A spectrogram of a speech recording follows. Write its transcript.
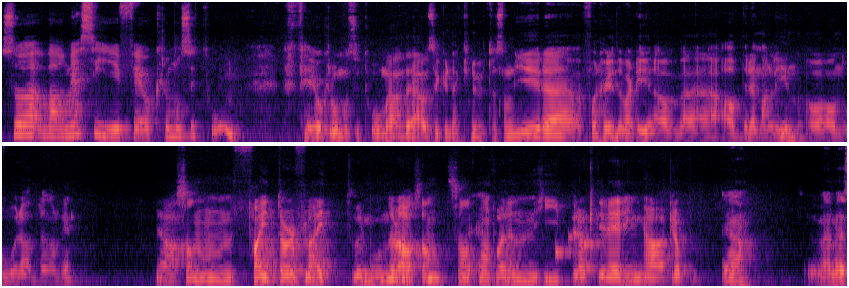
Så hva om jeg sier feokromosytom? Feokromosytom, ja, det er jo sikkert en knute som gir eh, forhøyde verdier av eh, adrenalin og noradrenalin. Ja, sånn fight or flight-hormoner, da, sant? sånn at man får en hyperaktivering av kroppen. Ja. Med med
